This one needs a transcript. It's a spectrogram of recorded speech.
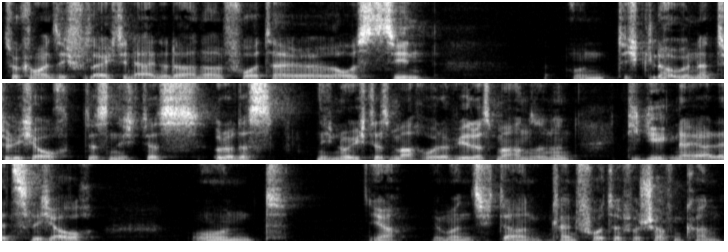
so kann man sich vielleicht den einen oder anderen Vorteil rausziehen. Und ich glaube natürlich auch, dass nicht das, oder dass nicht nur ich das mache oder wir das machen, sondern die Gegner ja letztlich auch. Und ja, wenn man sich da einen kleinen Vorteil verschaffen kann,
